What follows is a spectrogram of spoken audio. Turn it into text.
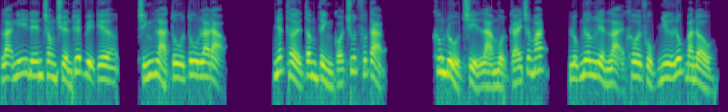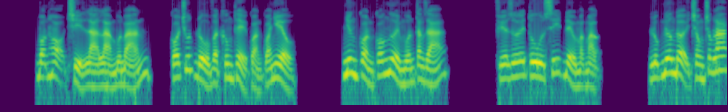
Lại nghĩ đến trong truyền thuyết vị kia, chính là tu tu la đạo. Nhất thời tâm tình có chút phức tạp. Không đủ chỉ là một cái trước mắt, lục nương liền lại khôi phục như lúc ban đầu. Bọn họ chỉ là làm buôn bán, có chút đồ vật không thể quản quá nhiều. Nhưng còn có người muốn tăng giá. Phía dưới tu sĩ đều mặc mặc. Lục nương đợi trong chốc lát,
